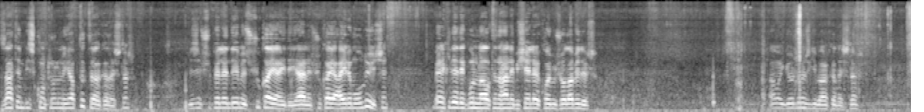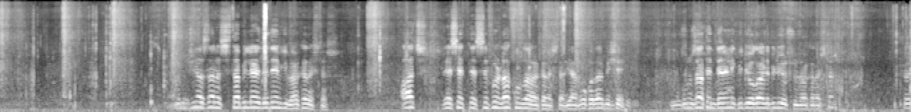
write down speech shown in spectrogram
Zaten biz kontrolünü yaptık da arkadaşlar. Bizim şüphelendiğimiz şu kayaydı. Yani şu kaya ayrım olduğu için belki dedik bunun altına hani bir şeyler koymuş olabilir. Ama gördüğünüz gibi arkadaşlar yani bu cihazların stabilleri dediğim gibi arkadaşlar aç, resetle, sıfırla kullan arkadaşlar. Yani o kadar bir şey. Bunun zaten derinlik videolarını biliyorsunuz arkadaşlar. Şöyle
